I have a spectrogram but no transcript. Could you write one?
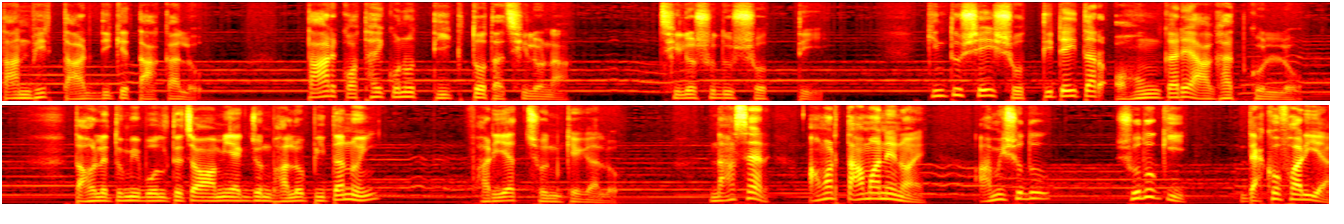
তানভীর তার দিকে তাকালো। তার কথায় কোনো তিক্ততা ছিল না, ছিল শুধু সত্যি। কিন্তু সেই সত্যিটাই তার অহংকারে আঘাত করল। তাহলে তুমি বলতে চাও আমি একজন ভালো পিতা নই? ফারিয়াদ ছনকে গেল। না স্যার, আমার তা মানে নয়। আমি শুধু শুধু কি? দেখো ফারিয়া,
